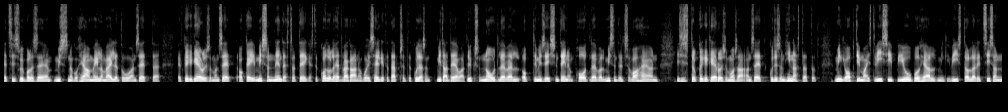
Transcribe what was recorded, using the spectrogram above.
et siis võib-olla see, mis nagu hea meil on välja tuua, on see, et, et kõige keerulisem on see, et okei okay,, mis on nende strateegiast, et kodulehed väga nagu ei selgita täpselt, et kuidas nad mida teevad, üks on node level optimization, teine on pod level, mis nende üldse vahe on. ja siis tuleb kõige keerulisem osa on see, et kuidas on hinnastatud, mingi optimized vCPU põhjal mingi viis dollarit, siis on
